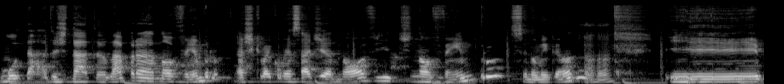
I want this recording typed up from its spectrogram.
mudado de data lá para novembro. Acho que vai começar dia 9 de novembro, se não me engano. Uhum. E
